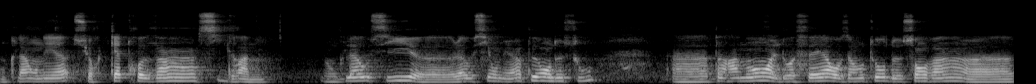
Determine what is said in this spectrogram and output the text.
Donc là on est sur 86 grammes. Donc là aussi, euh, là aussi on est un peu en dessous. Euh, apparemment elle doit faire aux alentours de 120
